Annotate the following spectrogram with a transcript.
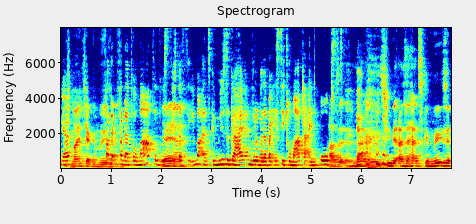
ja, ich meinte ja Gemüse. Von der, von der Tomate wusste ja, ja. ich, dass sie immer als Gemüse gehalten wurde, aber dabei ist die Tomate ein Obst. Also, nein, Zwiebel, also als Gemüse,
